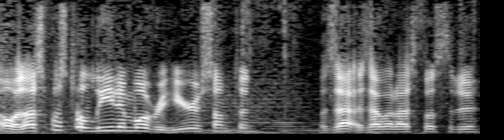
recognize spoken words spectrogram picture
Oh, was I supposed to lead him over here or something? Was that, is that what I was supposed to do?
